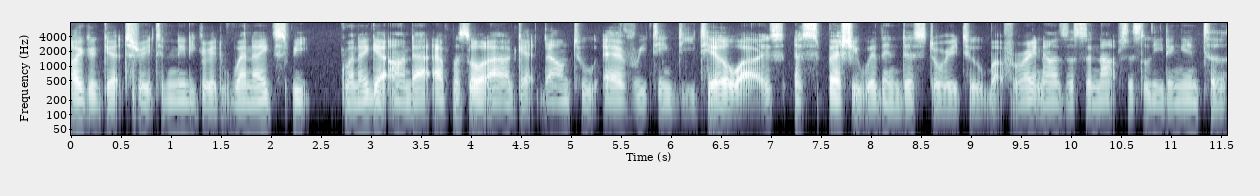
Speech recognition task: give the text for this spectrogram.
I could get straight to the nitty gritty. When I speak when I get on that episode, I'll get down to everything detail wise, especially within this story too. But for right now, it's a synopsis leading into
